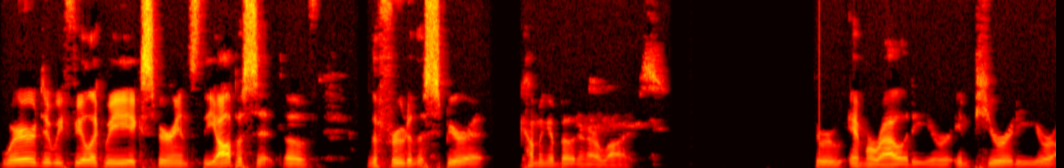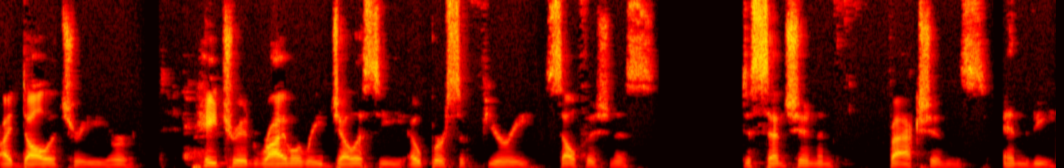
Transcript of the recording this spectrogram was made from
Where did we feel like we experienced the opposite of the fruit of the Spirit coming about in our lives? Through immorality or impurity or idolatry or hatred, rivalry, jealousy, outbursts of fury, selfishness, dissension and factions, envy.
